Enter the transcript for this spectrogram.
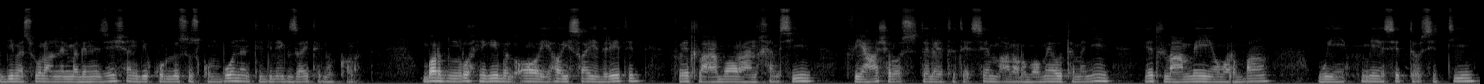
دي مسؤول عن ال magnetization دي core losses component دي ال exciting current برضو نروح نجيب ال I high side rated فيطلع عبارة عن خمسين في عشرة أس تلاتة تقسم على أربعمية وتمانين يطلع مية وأربعة ومية ستة وستين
